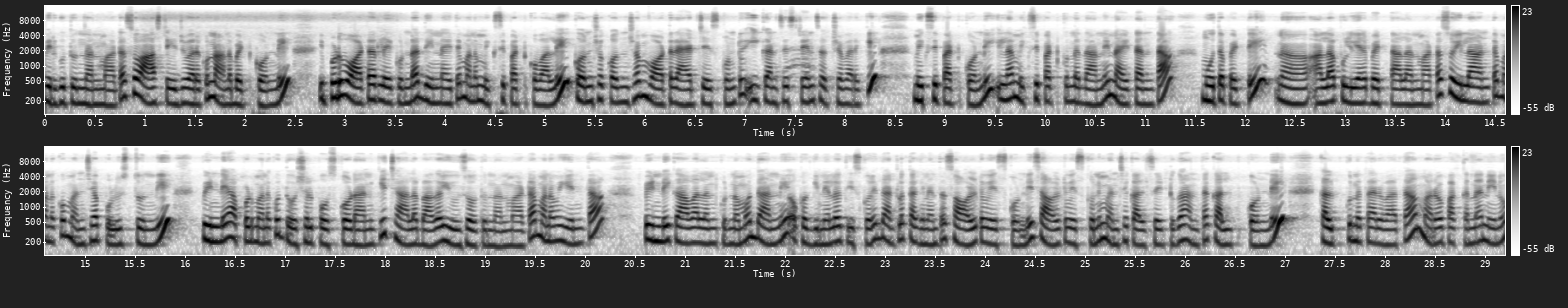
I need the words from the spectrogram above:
విరుగుతుందన్నమాట. సో ఆ స్టేజ్ వరకు నానబెట్టుకోండి. ఇప్పుడు వాటర్ లేకుండా దీన్ని అయితే మనం మిక్సీ పట్టుకోవాలి. కొంచెం కొంచెం వాటర్ యాడ్ చేసుకుంటూ ఈ కన్సిస్టెన్సీ వచ్చే వరకు మిక్సీ పట్టుకోండి. ఇలా మిక్సీ పట్టుకున్న దాన్ని నైట్ అంతా మూత పెట్టి అలా అలా పులియబెట్టాలన్నమాట సో ఇలా అంటే మనకు మంచిగా పులుస్తుంది. పిండి అప్పుడు మనకు దోశలు పోసుకోవడానికి చాలా బాగా యూజ్ అవుతుందన్నమాట. మనం ఎంత పిండి కావాలనుకున్నామో దాన్ని ఒక గిన్నెలో తీసుకొని దాంట్లో తగినంత సాల్ట్ వేసుకోండి. సాల్ట్ వేసుకొని మంచిగా కలిసేట్టుగా అంతా కలుపుకోండి. కలుపుకున్న తర్వాత మరో పక్కన నేను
